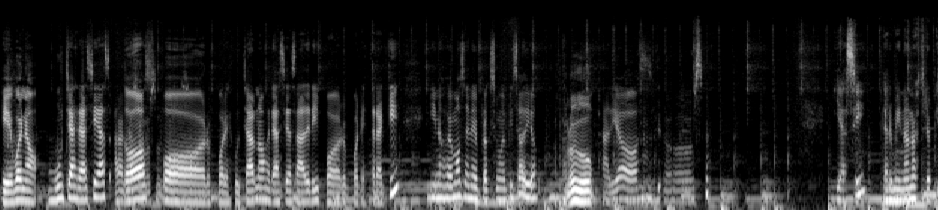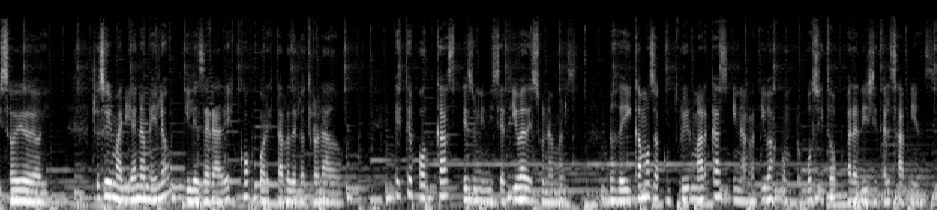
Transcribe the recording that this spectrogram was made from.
eh, bueno, muchas gracias a todos por, por, escucharnos. Gracias, Adri, por, por estar aquí. Y nos vemos en el próximo episodio. Hasta luego. Adiós. Adiós. Y así terminó nuestro episodio de hoy. Yo soy Mariana Melo y les agradezco por estar del otro lado. Este podcast es una iniciativa de Tsunamers. Nos dedicamos a construir marcas y narrativas con propósito para Digital Sapiens.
